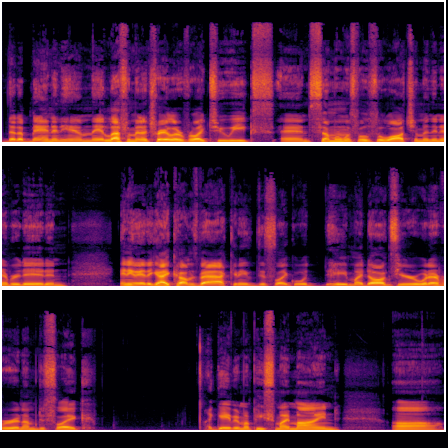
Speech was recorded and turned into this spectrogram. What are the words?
that abandoned him. They left him in a trailer for like two weeks, and someone was supposed to watch him, and they never did. And anyway, the guy comes back, and he's just like, "Well, hey, my dog's here, or whatever," and I'm just like, I gave him a piece of my mind. Uh,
